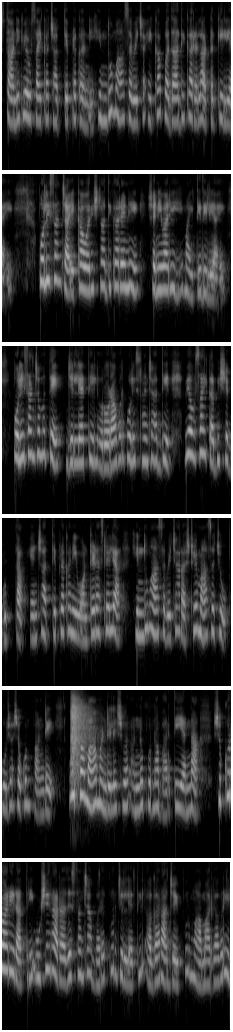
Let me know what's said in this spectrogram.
स्थानिक व्यावसायिकाच्या हत्येप्रकरणी हिंदू महासभेच्या एका पदाधिकाऱ्याला अटक केली आहे. पोलिसांच्या एका वरिष्ठ अधिकाऱ्याने शनिवारी ही माहिती दिली आहे. पोलिसांच्या मते जिल्ह्यातील रोरावर पोलीस ठाण्याच्या हद्दीत व्यावसायिक अभिषेक गुप्ता यांच्या हत्येप्रकरणी वॉन्टेड असलेल्या हिंदू महासभेच्या राष्ट्रीय महासचिव पूजा शकुन पांडे उर्फ महामंडलेश्वर अन्नपूर्णा भारती यांना शुक्रवारी रात्री उशिरा राजस्थानच्या भरतपूर जिल्ह्यातील अगारा जयपूर महामार्गावरील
